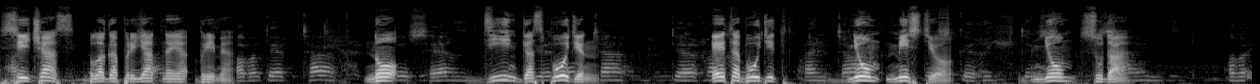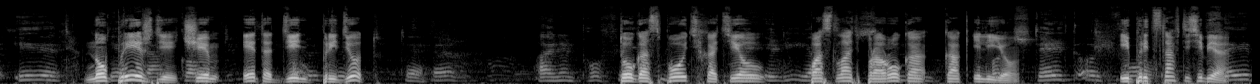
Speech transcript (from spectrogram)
сейчас благоприятное время. Но день der это будет днем местью, днем суда. Но прежде, чем этот день придет, то Господь хотел послать пророка, как Илью. И представьте себе,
